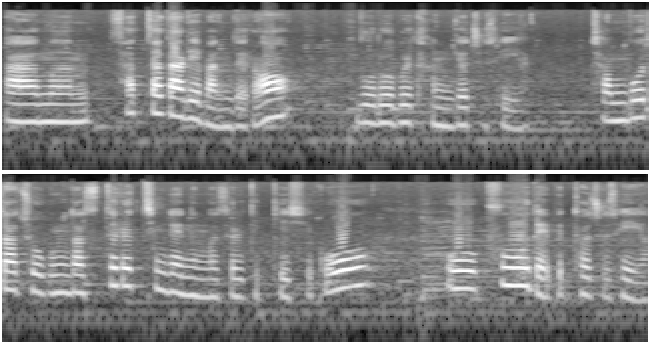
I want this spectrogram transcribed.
다음은 사자다리 만들어 무릎을 당겨주세요. 전보다 조금 더 스트레칭 되는 것을 느끼시고 호흡 후 내뱉어 주세요.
